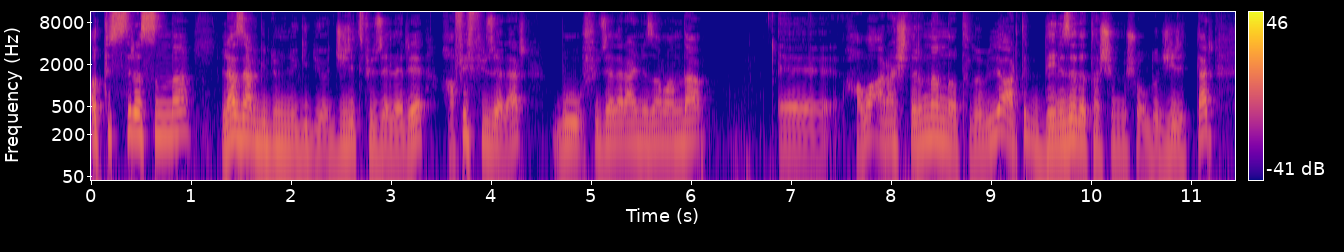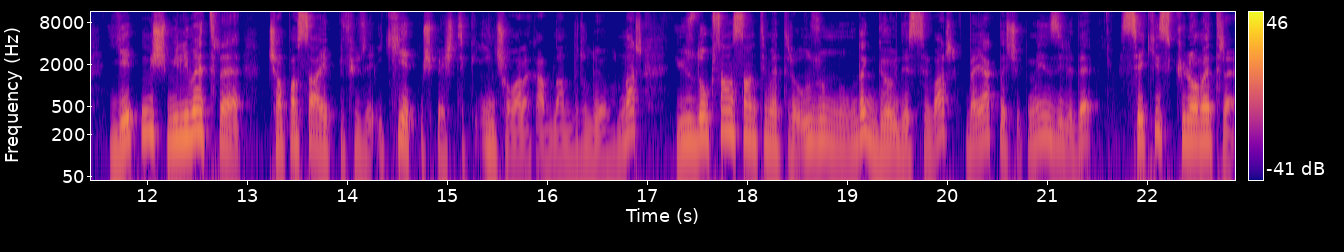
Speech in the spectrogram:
Atış sırasında lazer güdümlü gidiyor Cirit füzeleri, hafif füzeler. Bu füzeler aynı zamanda e, hava araçlarından da atılabiliyor. Artık denize de taşınmış oldu Ciritler. 70 milimetre çapa sahip bir füze. 2.75'lik inç olarak adlandırılıyor bunlar. 190 santimetre uzunluğunda gövdesi var ve yaklaşık menzili de 8 kilometre.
